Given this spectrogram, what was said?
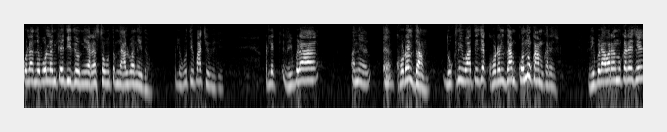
ઓલાને બોલાને કહી દીધો ને આ રસ્તો હું તમને હાલવા નહીં દઉં. એટલે હુથી પાછી વહી એટલે રીબડા અને ખોડલધામ, દુઃખની વાત એ છે, ખોડલધામ કોનું કામ કરે છે? રીબડાવાળાનું કરે છે?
